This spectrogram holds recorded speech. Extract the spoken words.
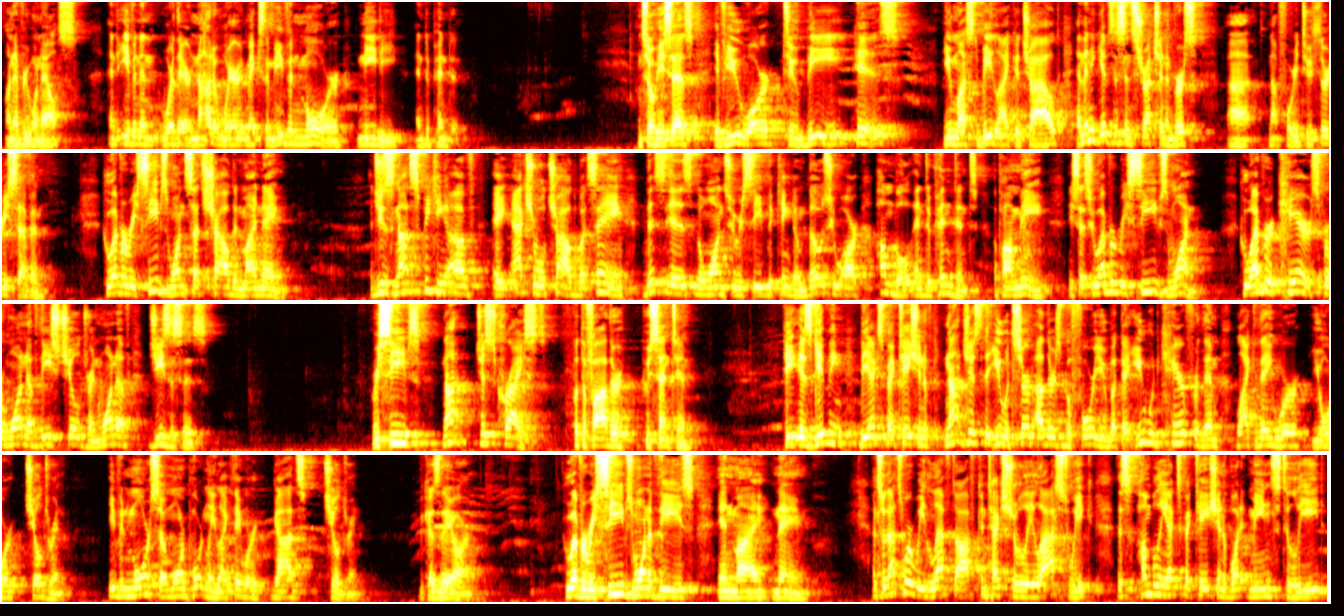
on everyone else. And even in where they're not aware, it makes them even more needy and dependent. And so he says, if you are to be his, you must be like a child. And then he gives this instruction in verse, uh, not 42, 37. Whoever receives one such child in my name, and Jesus is not speaking of a actual child, but saying, this is the ones who receive the kingdom, those who are humble and dependent upon me. He says, whoever receives one, whoever cares for one of these children, one of Jesus's, receives not just Christ, but the Father who sent him. He is giving the expectation of not just that you would serve others before you, but that you would care for them like they were your children. Even more so, more importantly, like they were God's children, because they are. Whoever receives one of these in my name. And so that's where we left off contextually last week this humbling expectation of what it means to lead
